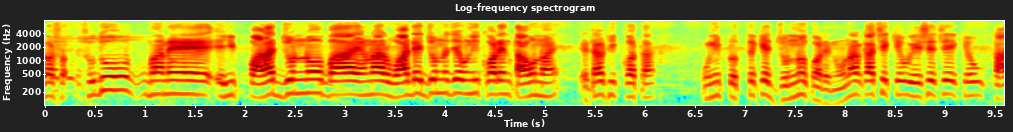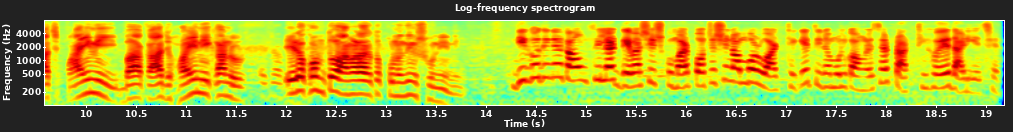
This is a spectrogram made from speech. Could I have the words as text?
এবার শুধু মানে এই পাড়ার জন্য বা ওনার ওয়ার্ডের জন্য যে উনি করেন তাও নয় এটাও ঠিক কথা। উনি প্রত্যেকের জন্য করেন। ওনার কাছে কেউ এসেছে কেউ কাজ পায়নি বা কাজ হয়নি কানুর এরকম তো আমরা তো কোনোদিন শুনিনি। দীর্ঘদিনের কাউন্সিলর দেবাশিস কুমার পঁচাশি নম্বর ওয়ার্ড থেকে তৃণমূল কংগ্রেসের প্রার্থী হয়ে দাঁড়িয়েছেন।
